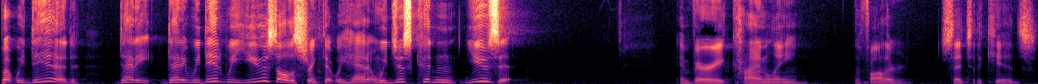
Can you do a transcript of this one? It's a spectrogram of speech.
But we did. Daddy, Daddy, we did. We used all the strength that we had, and we just couldn't use it. And very kindly, the father said to the kids,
